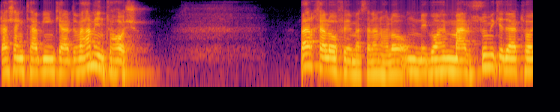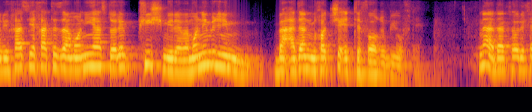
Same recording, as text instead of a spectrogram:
قشنگ تبیین کرده و هم انتهاشو برخلاف مثلا حالا اون نگاه مرسومی که در تاریخ هست یه خط زمانی هست داره پیش میره و ما نمی‌دونیم بعدا می‌خواد چه اتفاقی بیفته. نه در تاریخ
